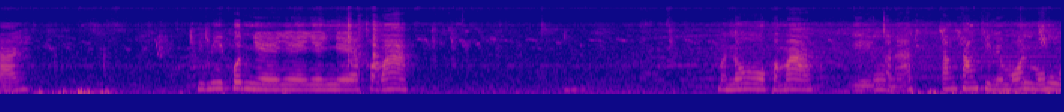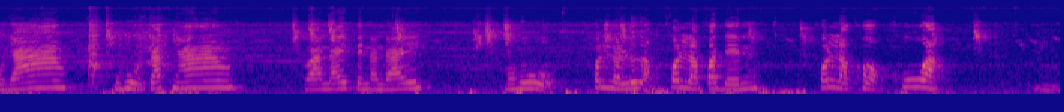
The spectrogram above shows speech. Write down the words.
ร้าย ที่มีคนแย่แย่แย่แย่เขามามโนเขามาเองอะนะทั้งทั้งที่เมมอนโมหูย่างโมหูจักย่างวันใดเป็นอันใดโมหูคนละเรื่องคนละประเด็น คนละครอบครัวอืม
